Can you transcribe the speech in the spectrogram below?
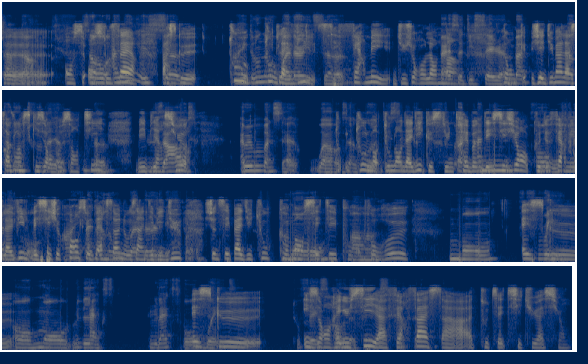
euh, ont, ont souffert parce que toute la ville s'est fermée du jour au lendemain. Donc, j'ai du mal à savoir ce qu'ils ont ressenti, mais bien sûr, tout, le, monde a dit que c'est une très bonne décision que de fermer la ville, mais si je pense aux personnes, aux individus, je ne sais pas du tout comment c'était pour, uh, pour eux. Est-ce que, est-ce que ils ont réussi à faire face à toute cette situation?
